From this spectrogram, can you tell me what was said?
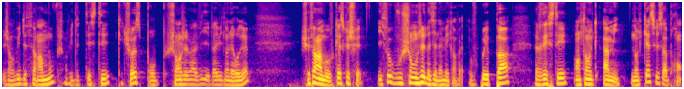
j'ai envie de faire un move, j'ai envie de tester quelque chose pour changer ma vie et pas vivre dans les regrets, je vais faire un move. Qu'est-ce que je fais? Il faut que vous changez la dynamique en fait. Vous pouvez pas rester en tant qu'ami. Donc qu'est-ce que ça prend?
